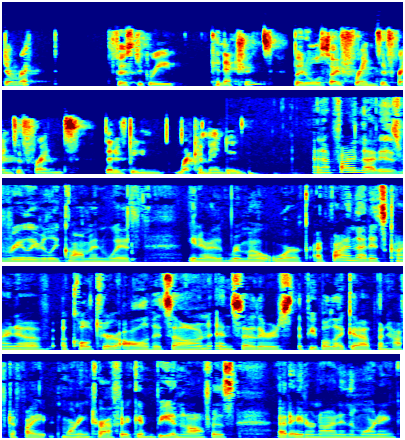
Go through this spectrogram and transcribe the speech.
direct first degree connections, but also friends of friends of friends that have been recommended. And I find that is really, really common with, you know, remote work. I find that it's kind of a culture all of its own. And so there's the people that get up and have to fight morning traffic and be in an office at eight or nine in the morning.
